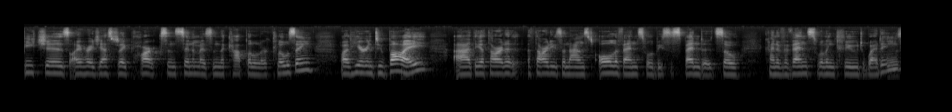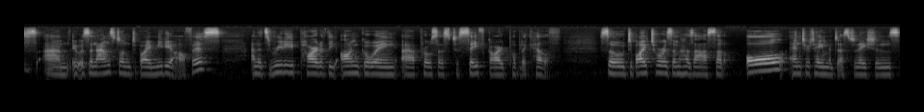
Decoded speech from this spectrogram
beaches. I heard yesterday parks and cinemas in the capital are closing. While here in Dubai, uh, the authority, authorities announced all events will be suspended. So, kind of events will include weddings. Um, it was announced on Dubai Media Office, and it's really part of the ongoing uh, process to safeguard public health. So, Dubai Tourism has asked that all entertainment destinations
